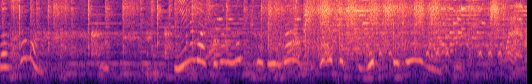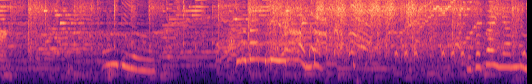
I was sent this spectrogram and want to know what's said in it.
Baksana. Yeni başladım noob çocuğundan pro çocuk. Noob çocuğu oldum. Whatever. Öyle ya. Bunu ben bile yenemem bak. Bu sefer yendim.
